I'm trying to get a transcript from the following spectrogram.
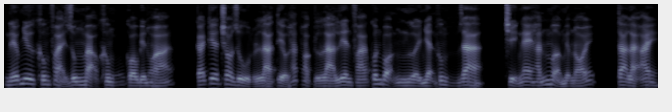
nếu như không phải dung mạo không có biến hóa, cái kia cho dù là tiểu hát hoặc là liên phá quân bọn người nhận không ra, chỉ nghe hắn mở miệng nói, ta là ai?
